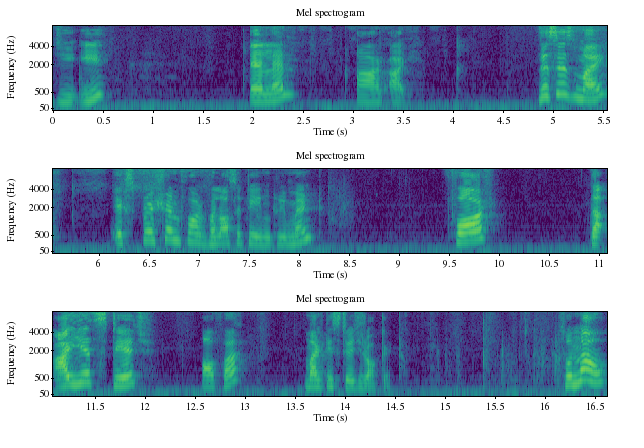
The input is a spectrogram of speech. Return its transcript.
g e ln r i. This is my expression for velocity increment for the ith stage of a multi-stage rocket. So, now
